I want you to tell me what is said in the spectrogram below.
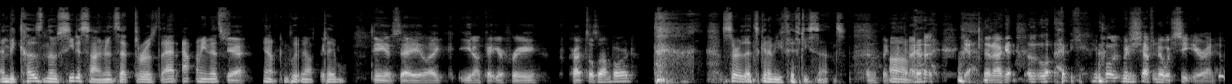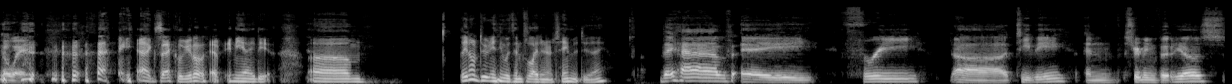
and because no seat assignments that throws that out. I mean that's Yeah. you know completely off the table. You say like you don't get your free pretzels on board. Sir, that's going to be fifty cents. And think, Um. yeah, they're not getting. well, we just have to know which seat you're in. Oh wait, yeah, exactly. We don't have any idea. Um, they don't do anything with in-flight entertainment, do they? they have a free uh, TV and streaming videos,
